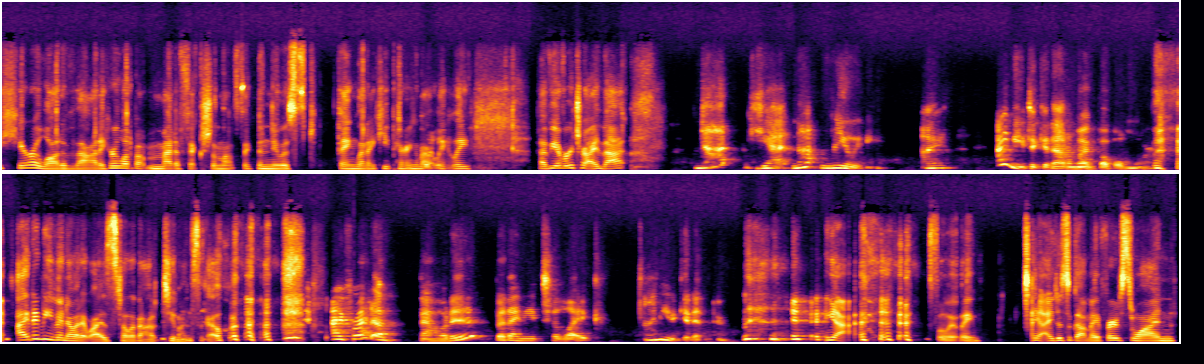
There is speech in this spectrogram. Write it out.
hear a lot of that. I hear a lot about metafiction. That's like the newest thing that I keep hearing about lately. Have you ever tried that? Not yet. Not really. I I need to get out of my bubble more. I didn't even know what it was till about two months ago. I've read about it, but I need to like. I need to get in there. yeah, absolutely. Yeah, I just got my first one,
